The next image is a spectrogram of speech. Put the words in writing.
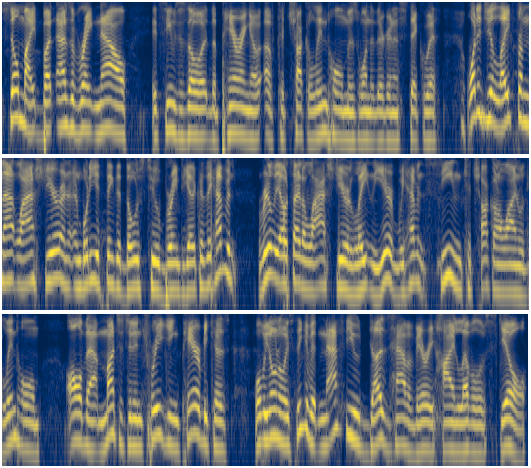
still might. But as of right now, it seems as though the pairing of, of Tkachuk Lindholm is one that they're going to stick with. What did you like from that last year, and, and what do you think that those two bring together? Because they haven't really, outside of last year, late in the year, we haven't seen Tkachuk on a line with Lindholm all that much. It's an intriguing pair because, well, we don't always think of it. Matthew does have a very high level of skill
